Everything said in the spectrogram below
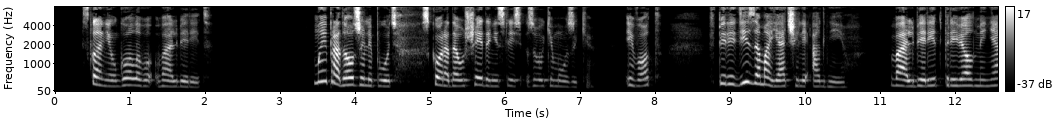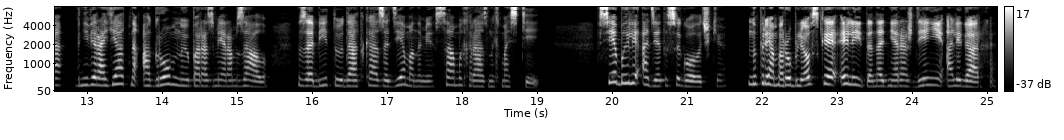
— склонил голову Вальберит. Мы продолжили путь. Скоро до ушей донеслись звуки музыки. И вот, впереди замаячили огни. Вальберит привел меня в невероятно огромную по размерам залу, забитую до отказа демонами самых разных мастей. Все были одеты с иголочки. Ну прямо рублевская элита на дне рождения олигарха.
